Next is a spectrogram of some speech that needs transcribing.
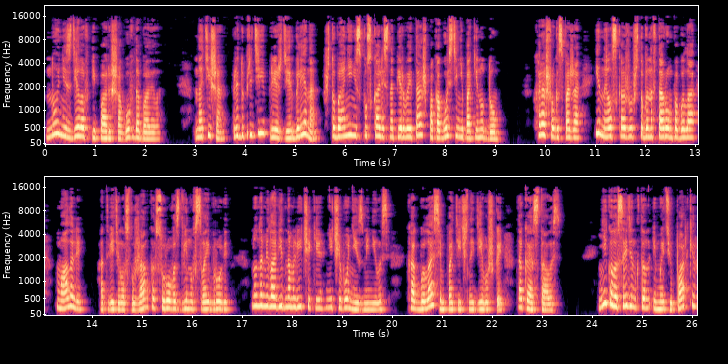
но, не сделав и пары шагов, добавила. «Натиша, предупреди прежде Глена, чтобы они не спускались на первый этаж, пока гости не покинут дом». «Хорошо, госпожа, и Нел скажу, чтобы на втором побыла, мало ли», — ответила служанка, сурово сдвинув свои брови. Но на миловидном личике ничего не изменилось. Как была симпатичной девушкой, так и осталась. Николас Эдингтон и Мэтью Паркер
